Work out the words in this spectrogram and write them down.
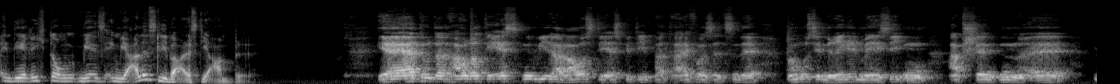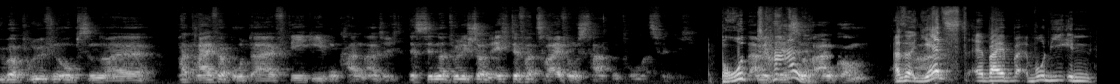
in die Richtung, mir ist irgendwie alles lieber als die Ampel. Ja, ja, du, dann hau doch die Esken wieder raus, die SPD-Parteivorsitzende. Man muss in regelmäßigen Abständen äh, überprüfen, ob es ein äh, Parteiverbot der AfD geben kann. Also ich, das sind natürlich schon echte Verzweiflungstaten, Thomas, finde ich. Brutal. Damit jetzt noch ankommen. Also jetzt, äh, bei, wo die in,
